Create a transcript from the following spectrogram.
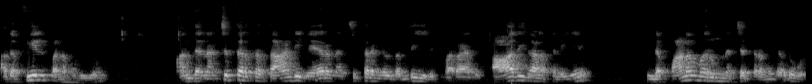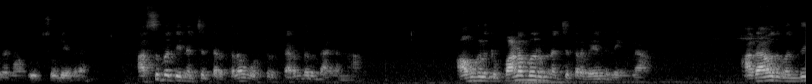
அதை ஃபீல் பண்ண முடியும். அந்த நட்சத்திரத்தை தாண்டி வேற நட்சத்திரங்கள் வந்து இதுக்கு வராது. ஆதி காலத்திலேயே இந்த பணம் வரும் நட்சத்திரம்ங்கிறது ஒண்ணு நான் உங்களுக்கு சொல்லிடுறேன். அசுபதி நட்சத்திரத்துல ஒருத்தர் பிறந்திருந்தாங்கன்னா அவங்களுக்கு பணம் வரும் நட்சத்திரம் வேணும் இல்லைங்களா? அதாவது வந்து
